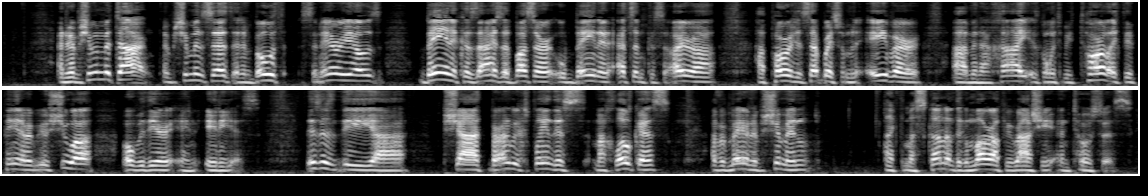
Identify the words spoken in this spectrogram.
And Reb Shimon Matar, Reb Shimon says that in both scenarios, Bain a kazayas of basar ubain and etzem kasaira. Haporish that separates from an aver uh, menachai is going to be tar, like the opinion of Rabbi Yeshua over there in Idias. This is the uh, pshat. But we explain this machlokas of Rabbi Meir and Shimon, like the maskan of the Gemara, Rashi, and Tosfos.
